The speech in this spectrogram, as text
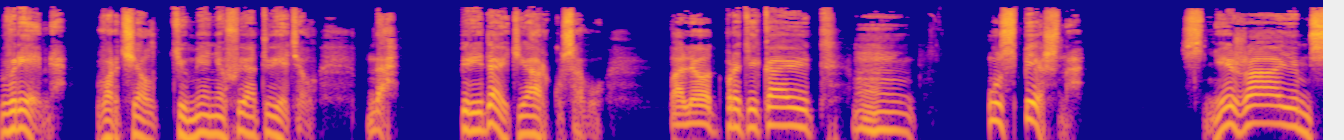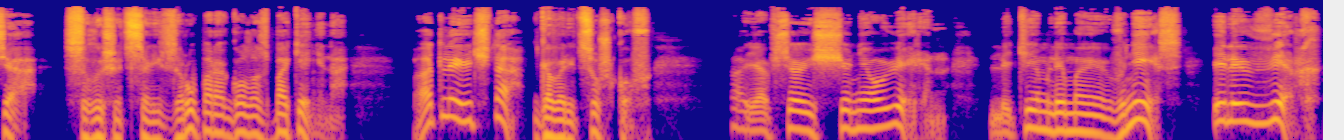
время, ворчал Тюменев и ответил. Да, передайте Аркусову. Полет протекает м -м, успешно. Снижаемся, слышится из рупора голос Батенина. «Отлично», — говорит Сушков. «А я все еще не уверен, летим ли мы вниз или вверх»,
